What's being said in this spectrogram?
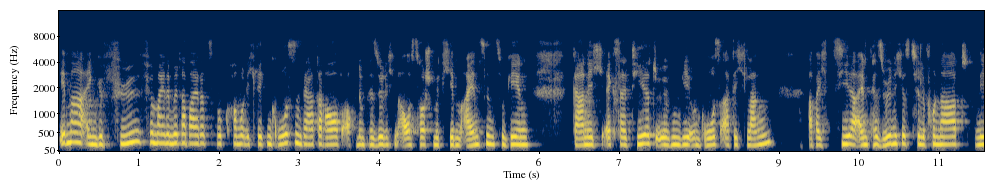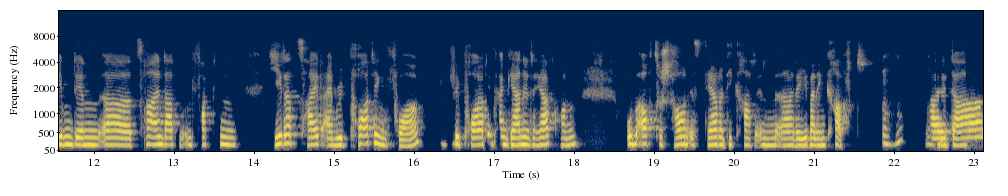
immer ein Gefühl für meine Mitarbeiter zu bekommen und ich lege einen großen Wert darauf, auch in einen persönlichen Austausch mit jedem Einzelnen zu gehen. Gar nicht exaltiert irgendwie und großartig lang, aber ich ziehe ein persönliches Telefonat neben den äh, Zahlen, Daten und Fakten jederzeit ein Reporting vor. Reporting kann gerne hinterherkommen, um auch zu schauen, ist der oder die gerade in äh, der jeweiligen Kraft. Mhm. mhm. Weil da,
